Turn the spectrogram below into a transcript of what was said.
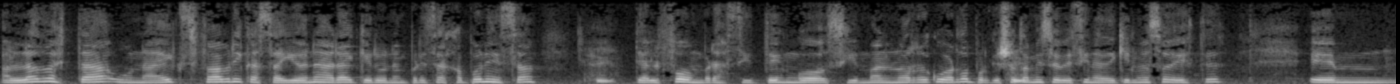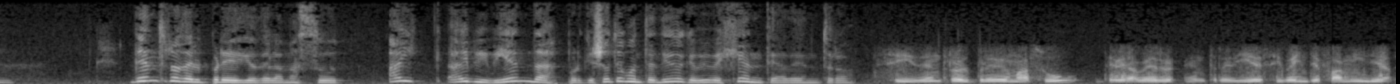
al lado está una ex fábrica Sayonara, que era una empresa japonesa de alfombras, si tengo, si mal no recuerdo, porque yo también soy vecina de Quilmes Oeste. Em, dentro del predio de la Masud, ¿hay, ¿hay viviendas? Porque yo tengo entendido que vive gente adentro. Sí, dentro del predio Masud debe haber entre 10 y 20 familias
